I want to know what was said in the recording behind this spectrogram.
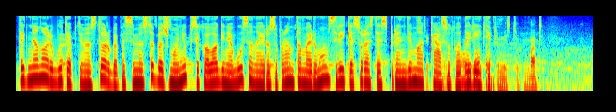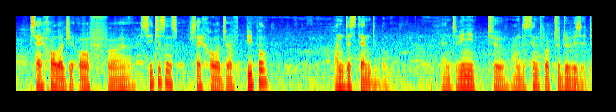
Tad nenoriu būti optimistu arba pesimistu, bet žmonių psichologinė būsena yra suprantama ir mums reikia surasti sprendimą, ką su tuo daryti. Psychology of uh, citizens, psychology of people, understandable. And we need to understand what to do with it.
